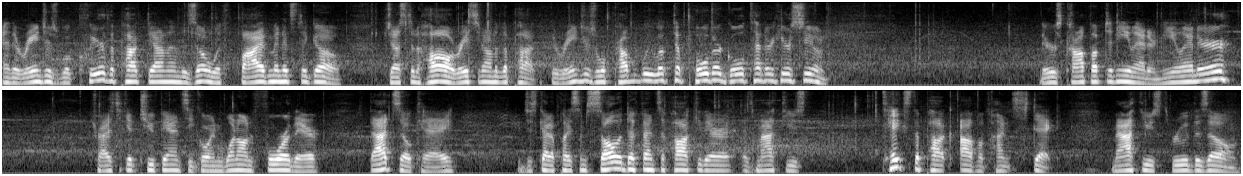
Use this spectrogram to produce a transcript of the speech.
And the Rangers will clear the puck down in the zone with five minutes to go. Justin Holl racing onto the puck. The Rangers will probably look to pull their goaltender here soon. There's Kampf up to Nylander. Nylander tries to get too fancy, going one on four there. That's okay. You just got to play some solid defensive hockey there as Matthews takes the puck off of Hunt's stick. Matthews through the zone.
